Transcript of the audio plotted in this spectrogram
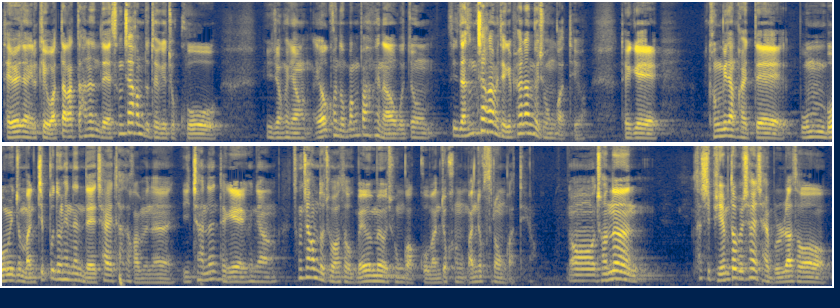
대회장 이렇게 왔다 갔다 하는데 승차감도 되게 좋고 이제 그냥 에어컨도 빵빵하게 나오고 좀 일단 승차감이 되게 편한 게 좋은 것 같아요. 되게 경기장 갈 때 몸, 몸이 좀 많이 찌뿌둥했는데 차에 타서 가면은 이 차는 되게 그냥 승차감도 좋아서 매우 매우 좋은 것 같고 만족 만족스러운 것 같아요. 어 저는 사실 BMW 차를 잘 몰라서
